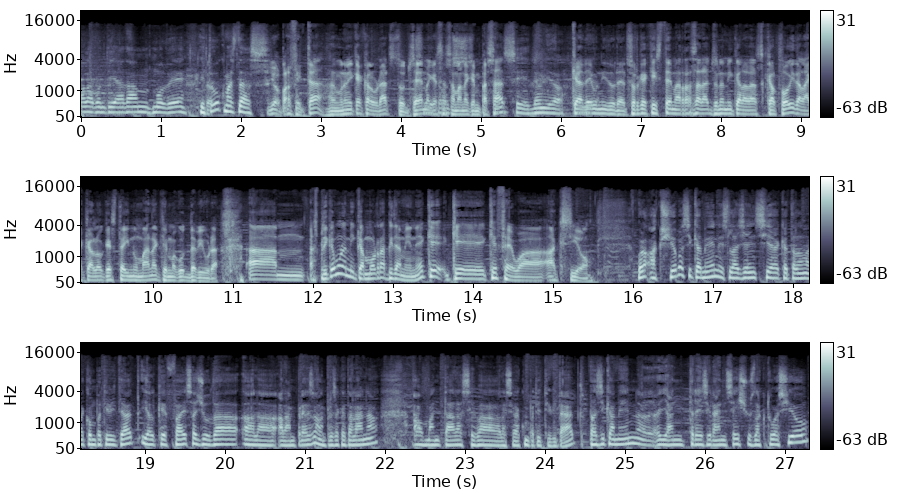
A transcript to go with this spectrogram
Hola, bon dia, Adam. Molt bé. I tu, com estàs? Jo, perfecte. Una mica calorats tots, eh, sí, amb aquesta tots. setmana que hem passat. Sí, sí Déu-n'hi-do. Que déu nhi duret. Sort que aquí estem arrasarats una mica de l'escalfor i de la calor aquesta inhumana que hem hagut de viure. Um, explica'm una mica, molt ràpidament, eh, què, què, què feu a Acció? Bueno, Acció, bàsicament, és l'Agència Catalana de Competitivitat i el que fa és ajudar a la- a l'empresa, a l'empresa catalana, a augmentar la seva, la seva competitivitat. Bàsicament, eh, hi ha tres grans eixos d'actuació,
